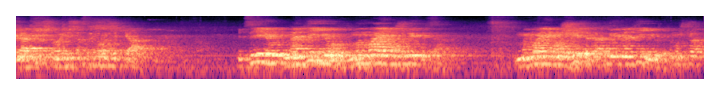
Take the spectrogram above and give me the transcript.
для вічного і щасливого життя. І цією надією ми маємо живитися. Ми маємо жити такою надією, тому що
